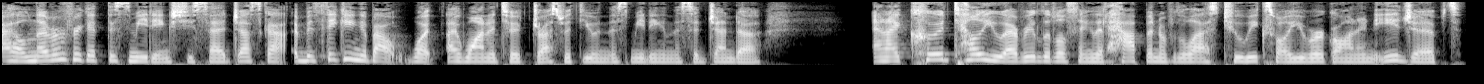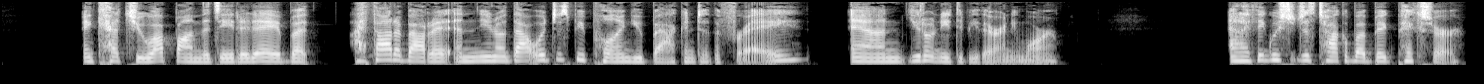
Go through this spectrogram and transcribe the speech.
I'll never forget this meeting. She said, Jessica, I've been thinking about what I wanted to address with you in this meeting, in this agenda. And I could tell you every little thing that happened over the last two weeks while you were gone in Egypt and catch you up on the day to day. But I thought about it and, you know, that would just be pulling you back into the fray and you don't need to be there anymore. And I think we should just talk about big picture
